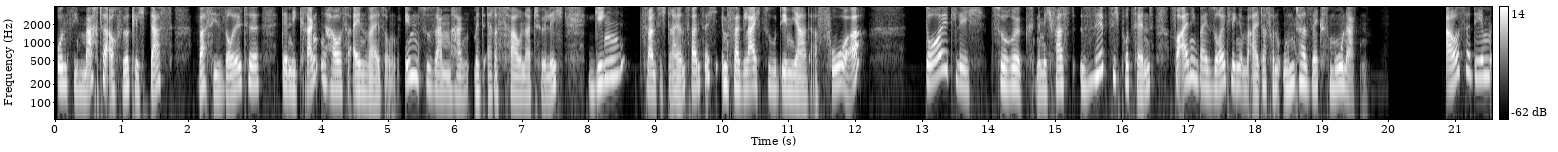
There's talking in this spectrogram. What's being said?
Und sie machte auch wirklich das, was sie sollte, denn die Krankenhauseinweisung im Zusammenhang mit RSV natürlich ging 2023 im Vergleich zu dem Jahr davor deutlich zurück, nämlich fast 70 Prozent, vor allen Dingen bei Säuglingen im Alter von unter sechs Monaten. Außerdem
